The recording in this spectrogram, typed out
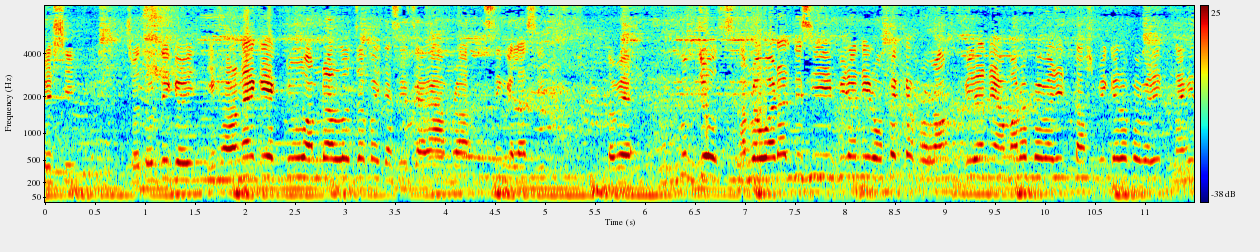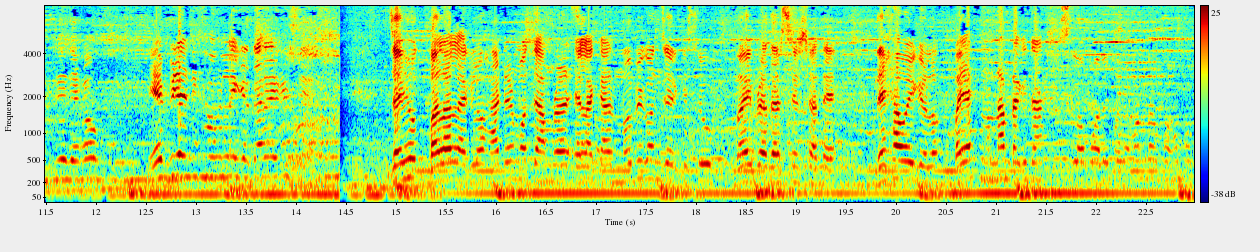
বেশি। চতুর্দিকে এই কারণে কি একটু আমরা লজ্জা পাইতেছি যারা আমরা সিঙ্গেল আছি। তবে খুব জোস। আমরা অর্ডার দিছি বিরিয়ানির অপেক্ষা করলাম। বিরিয়ানি আমারও ফেভারিট তাসপিকেরও ফেভারিট নাহিদ দিয়ে দেখাও। এ বিরিয়ানি খাওয়ার লাগে দাঁড়াই রয়েছে যাই হোক ভালো লাগল। হাটের মধ্যে আমরা এলাকার নবীগঞ্জের কিছু ভাই ব্রাদার্সের সাথে দেখা হয়ে গেল। ভাই আপনার নামটা কিটা? আসসালামু আলাইকুম আমার নাম মোহাম্মদ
